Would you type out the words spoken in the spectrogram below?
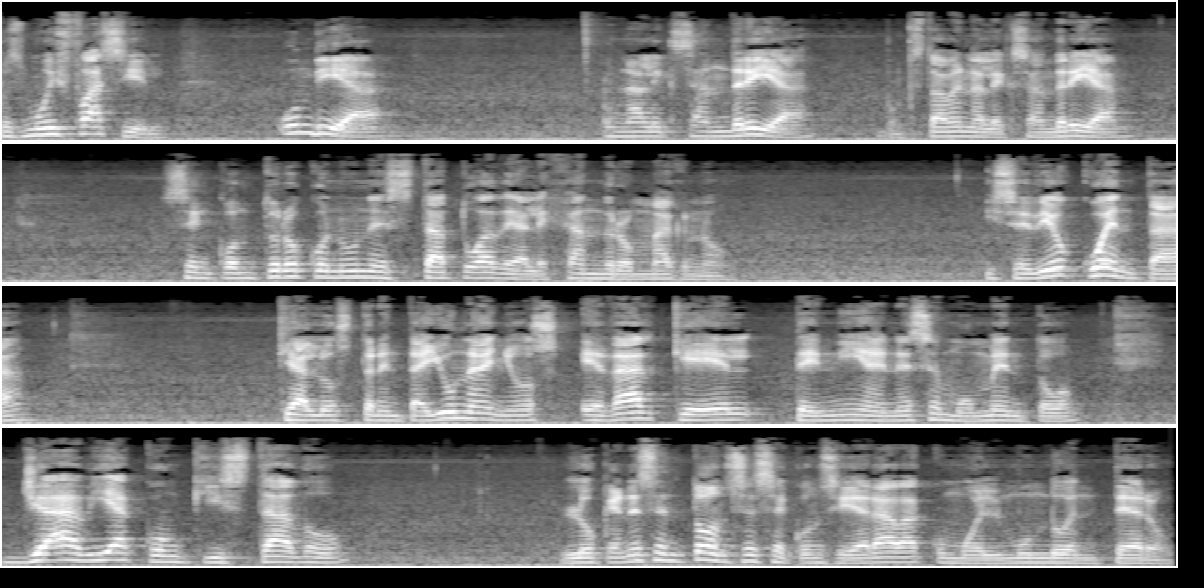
Pues muy fácil. Un día en Alejandría, porque estaba en Alejandría, se encontró con una estatua de Alejandro Magno y se dio cuenta que a los 31 años, edad que él tenía en ese momento, ya había conquistado lo que en ese entonces se consideraba como el mundo entero.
